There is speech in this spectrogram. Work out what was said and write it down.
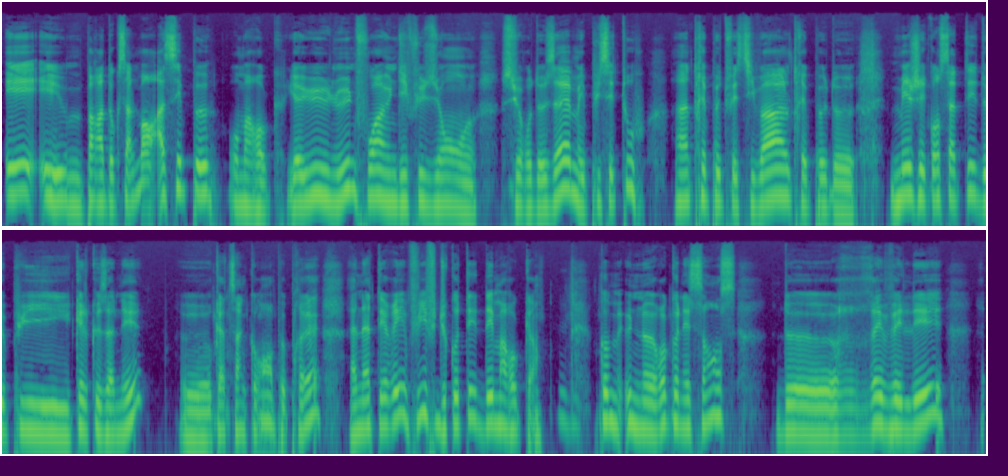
et, paradoxalement assez peu au Maroc. Il y a eu une, fois une diffusion euh, sur 2M et puis c'est tout. Hein, très peu de festivals, très peu de. Mais j'ai constaté depuis quelques années, 4-5 euh, ans à peu près, un intérêt vif du côté des Marocains, mhm. comme une reconnaissance de révéler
